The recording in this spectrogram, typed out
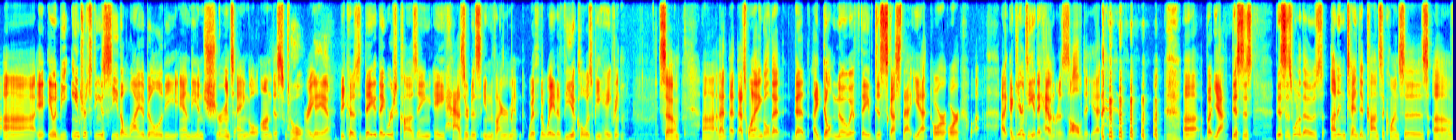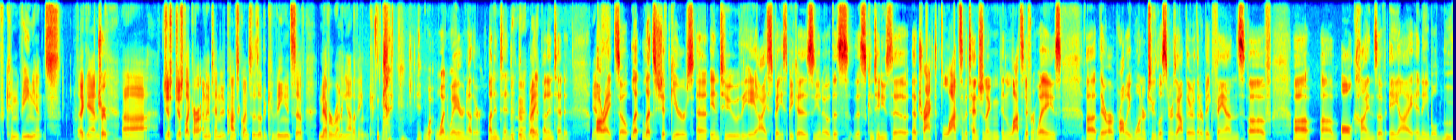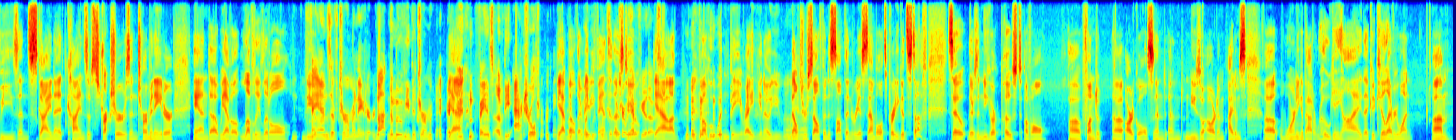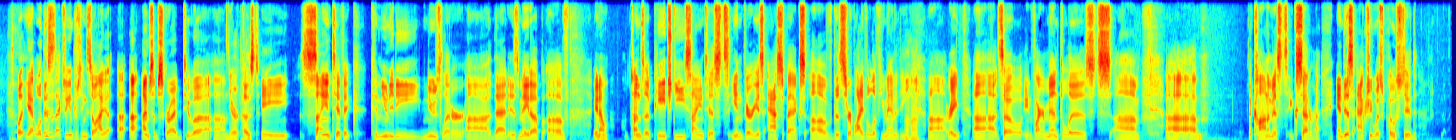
uh, it, it would be interesting to see the liability and the insurance angle on this one. Oh, right? yeah, yeah. Because they, they were causing a hazardous environment with the way the vehicle was behaving. So uh, that, that that's one angle that that I don't know if they've discussed that yet, or or I, I guarantee you they haven't resolved it yet. uh, but yeah, this is this is one of those unintended consequences of convenience. Again, True. Uh, just just like our unintended consequences of the convenience of never running out of ink. One way or another, unintended, right? unintended. All right, so let let's shift gears uh, into the AI space because you know this this continues to attract lots of attention in, in lots of different ways. Uh, there are probably one or two listeners out there that are big fans of. Uh, uh, all kinds of AI enabled movies and Skynet kinds of structures and Terminator. And uh, we have a lovely little New Fans of Terminator, not the movie The Terminator. Yeah. Fans of the actual Terminator. Yeah, well, there may We- be fans of I'm those sure too. we have a few of those. Oh, Yeah, I- well, who wouldn't be, right? You know, you melt yourself into something, reassemble. It's pretty good stuff. So there's a New York Post of all uh, fun uh, articles and and news item, items uh, warning about a rogue AI that could kill everyone. Um, Well, yeah. Well, this is actually interesting. So I uh, uh, I'm subscribed to a um, New York Post. a scientific community newsletter uh, that is made up of, you know, tons of PhD scientists in various aspects of the survival of humanity, uh, right? Uh, so environmentalists, um, um economists, etc. And this actually was posted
